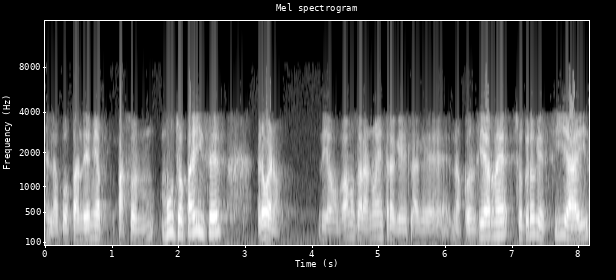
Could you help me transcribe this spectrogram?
en la pospandemia pasó en muchos países, pero bueno, digamos, vamos a la nuestra, que es la que nos concierne, yo creo que sí hay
